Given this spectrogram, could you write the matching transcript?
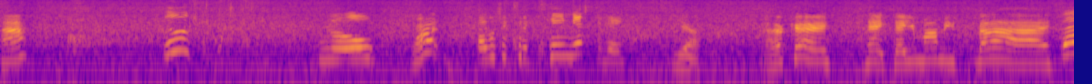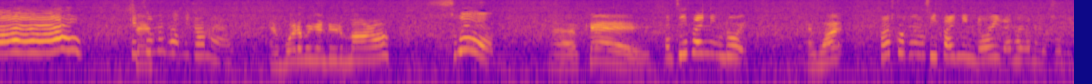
Huh? No. What? I wish I could have came yesterday. Yeah. Okay. Hey, tell your mommy bye. Bye. Can Say- someone help me dry my eyes? And what are we going to do tomorrow? Swim Okay. and see Finding Dory. And what? First we're gonna see Finding Dory, then we're gonna go swimming.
